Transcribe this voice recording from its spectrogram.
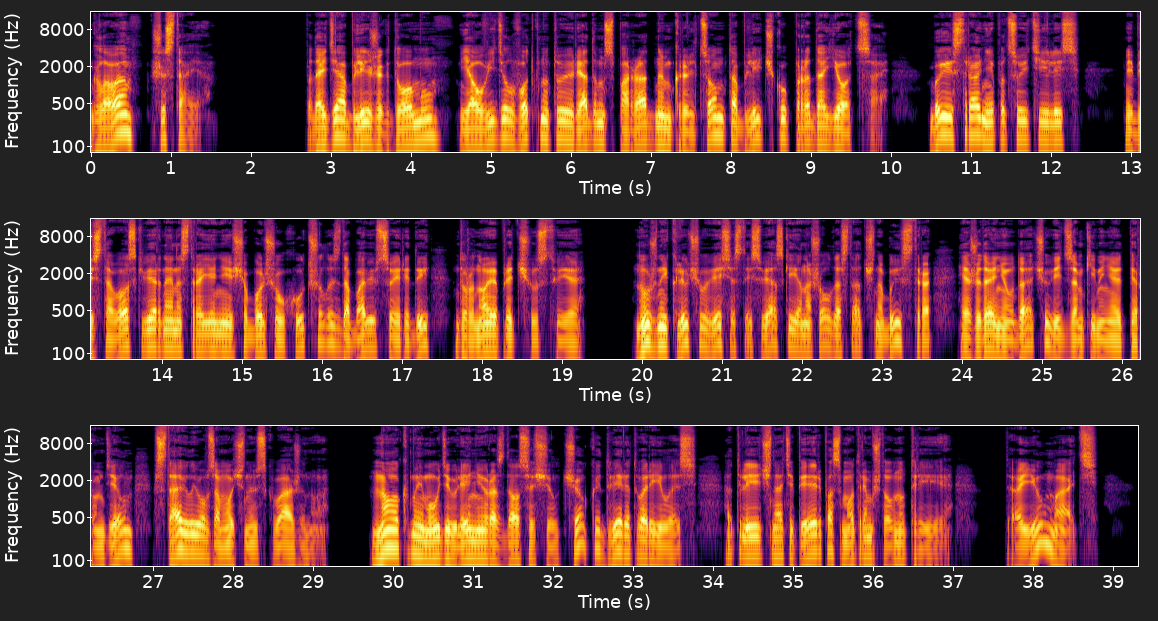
Глава шестая. Подойдя ближе к дому, я увидел воткнутую рядом с парадным крыльцом табличку «Продается». Быстро они подсуетились, и без того скверное настроение еще больше ухудшилось, добавив в свои ряды дурное предчувствие. Нужный ключ увесистой связке я нашел достаточно быстро и, ожидая неудачу, ведь замки меняют первым делом, вставил его в замочную скважину. Но, к моему удивлению, раздался щелчок, и дверь отворилась. Отлично, а теперь посмотрим, что внутри. Твою мать!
